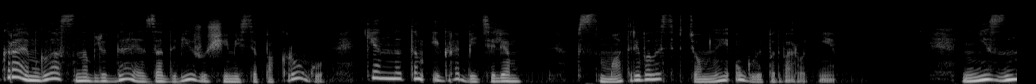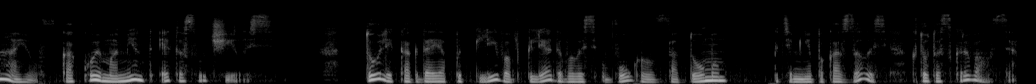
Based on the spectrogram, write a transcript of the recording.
краем глаз наблюдая за движущимися по кругу Кеннетом и грабителем, всматривалась в темные углы подворотни. Не знаю, в какой момент это случилось. То ли когда я пытливо вглядывалась в угол за домом, где мне показалось, кто-то скрывался,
